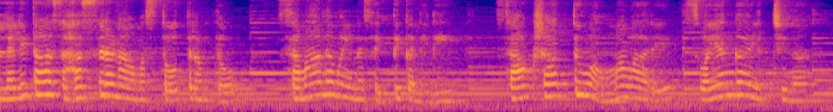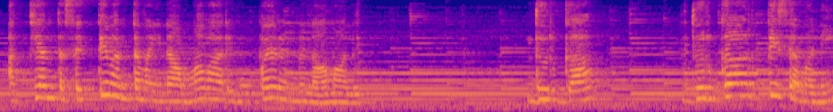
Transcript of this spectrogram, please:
లలితా సహస్రనామ స్తోత్రంతో సమానమైన శక్తి కలిగి సాక్షాత్తు అమ్మవారే స్వయంగా ఇచ్చిన అత్యంత శక్తివంతమైన అమ్మవారి ముప్పై రెండు నామాలు. దుర్గా దుర్గార్తి శమని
